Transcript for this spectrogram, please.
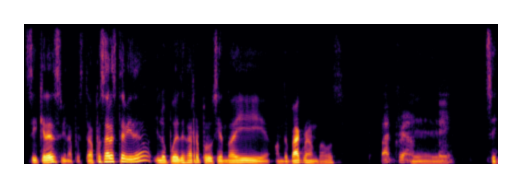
si quieres, mira, pues te va a pasar este video y lo puedes dejar reproduciendo ahí on the background, vamos. Background. Eh. Sí.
